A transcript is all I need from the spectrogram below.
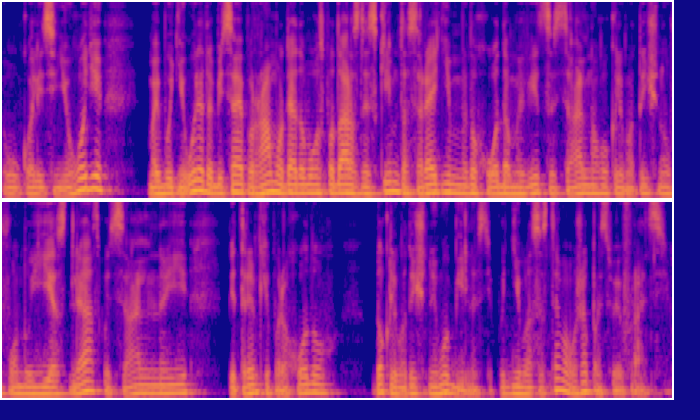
У коаліційній угоді майбутній уряд обіцяє програму для домогосподарств з низьким та середніми доходами від соціального кліматичного фонду ЄС для спеціальної підтримки переходу до кліматичної мобільності. Подібна система вже працює у Франції.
